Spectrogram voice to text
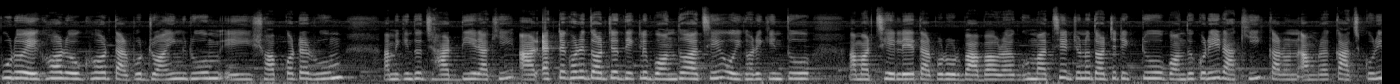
পুরো এ ঘর, ও ঘর, তারপর ড্রয়িং রুম এই সব কটা রুম আমি কিন্তু ঝাড় দিয়ে রাখি। আর একটা ঘরের দরজা দেখলে বন্ধ আছে, ওই ঘরে কিন্তু আমার ছেলে, তারপর ওর বাবা, ওরা ঘুমাচ্ছে, এর জন্য দরজাটা একটু বন্ধ করেই রাখি, কারণ আমরা কাজ করি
